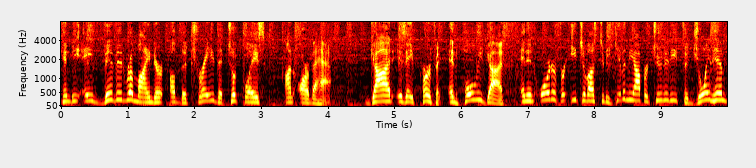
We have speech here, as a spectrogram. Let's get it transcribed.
can be a vivid reminder of the trade that took place on our behalf. God is a perfect and holy God, and in order for each of us to be given the opportunity to join Him,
